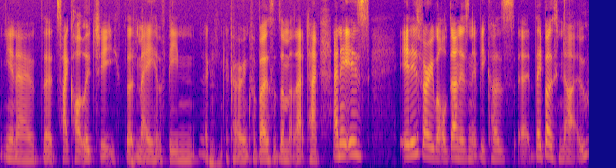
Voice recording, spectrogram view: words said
you know the psychology that may have been o- occurring for both of them at that time, and it is. It is very well done, isn't it? Because uh, they both know,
